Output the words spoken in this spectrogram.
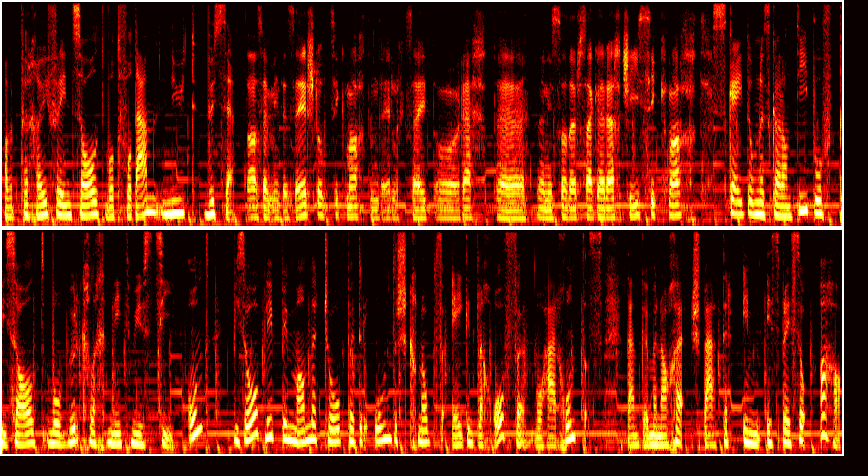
aber die Verkäuferin Sold will von dem nichts wissen. Das hat mich dann sehr stutzig gemacht und ehrlich gesagt auch recht, äh, wenn ich so sagen recht scheissig gemacht. Es geht um ein Garantiebuff bei Salt, wo wirklich nicht sein müsste. Und wieso bleibt beim Mannenjob der unterste Knopf eigentlich offen? Woher kommt das? Dem gehen wir nachher später im Espresso Aha.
